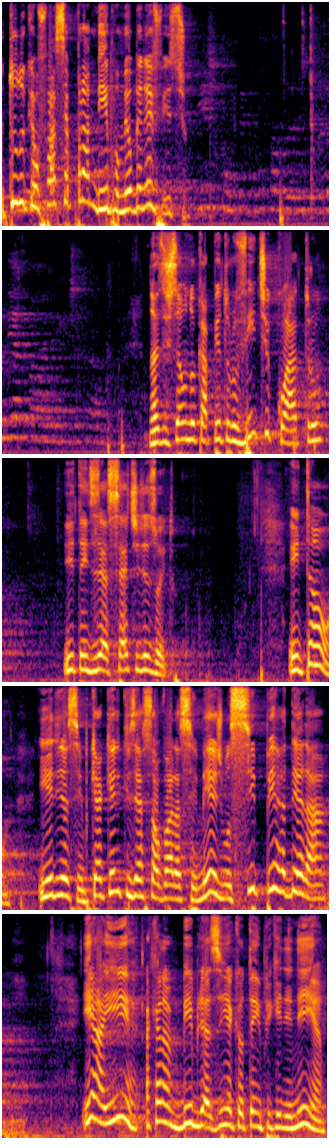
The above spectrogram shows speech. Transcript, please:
E tudo que eu faço é para mim, para o meu benefício. Nós estamos no capítulo 24, item 17 e 18. Então, e ele diz assim: porque aquele que quiser salvar a si mesmo se perderá. E aí, aquela Bíbliazinha que eu tenho pequenininha,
